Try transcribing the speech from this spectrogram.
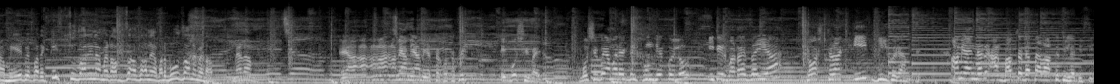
আমি এই ব্যাপারে কিচ্ছু জানি না ম্যাডাম যা জানে আমার বউ জানে ম্যাডাম। ম্যাডাম আমি আমি আমি একটা কথা এই বসি ভাই বসি ভাই আমার একদিন ফোন দিয়ে কইলো, ইটের ভাড়া যাইয়া দশ ট্রাক ইট বিল করে আনতে। আমি আইনার বাচ্চাটা তার হাতে তুলে দিছি।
